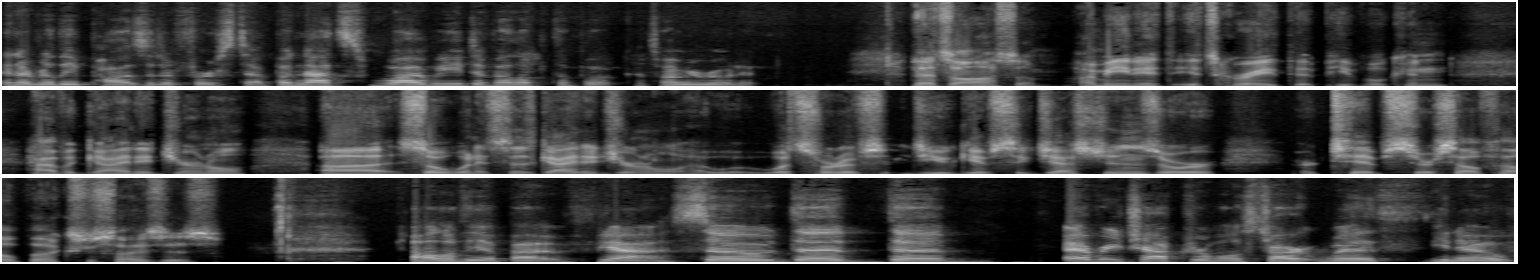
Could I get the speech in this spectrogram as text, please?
and a really positive first step. And that's why we developed the book. That's why we wrote it. That's awesome. I mean, it, it's great that people can have a guided journal. Uh, so, when it says guided journal, uh, what sort of do you give suggestions or or tips or self help exercises? All of the above. Yeah. So the the every chapter will start with you know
